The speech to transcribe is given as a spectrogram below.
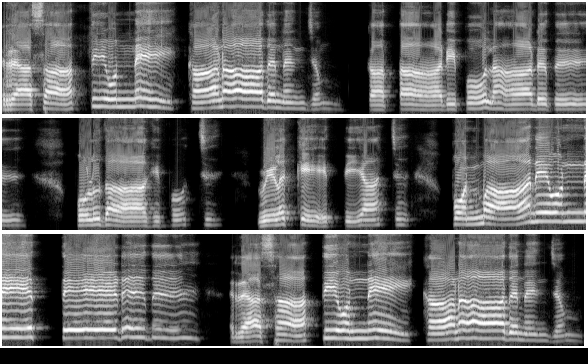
രാസാത്തി ഉന്നെ കാണാത നെഞ്ചം കാത്താടി പോലാടുത്. പൊളുതാകി പോച്ച് വിളക്കേത്തിയാച്ച് പൊന്മാനെ ഒന്നെ തേടുത്. രാസാത്തി ഒന്നെ കാണാത നെഞ്ചം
